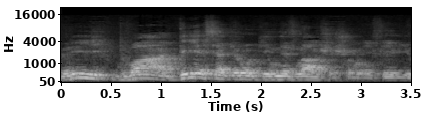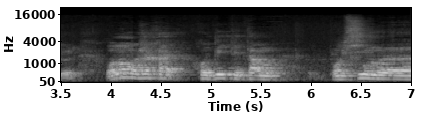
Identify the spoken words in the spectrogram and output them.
рік, два, десять років, не знавши, що в неї цей вірус. Воно може ходити там по всім е,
